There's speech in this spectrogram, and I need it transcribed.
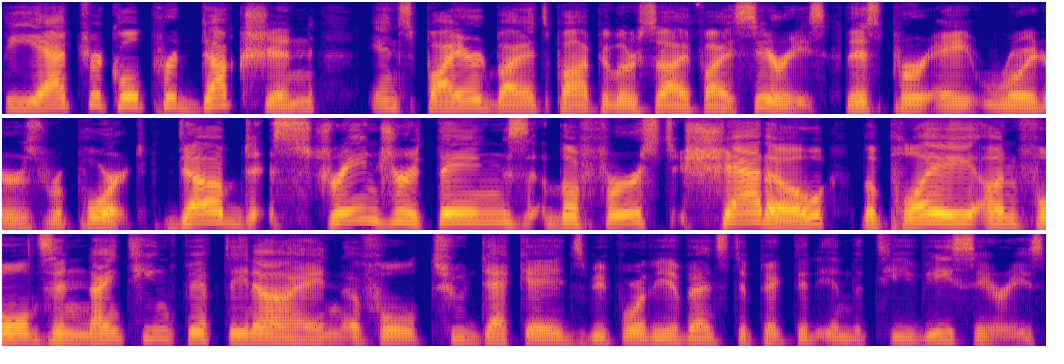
theatrical production inspired by its popular sci fi series. This per a Reuters report. Dubbed Stranger Things The First Shadow, the play unfolds in 1959, a full two decades before the events depicted in the TV series.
